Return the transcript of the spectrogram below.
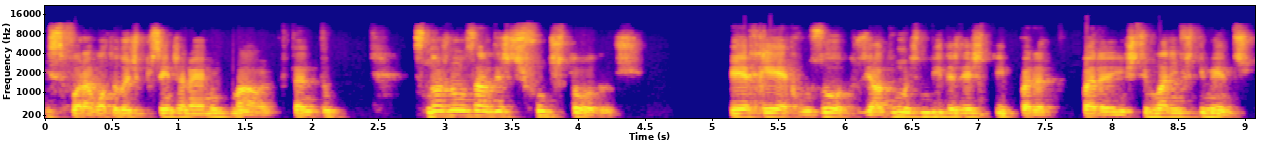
e se for à volta de 2% já não é muito mau. Portanto, se nós não usarmos estes fundos todos, PRR, os outros e algumas medidas deste tipo para, para estimular investimentos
